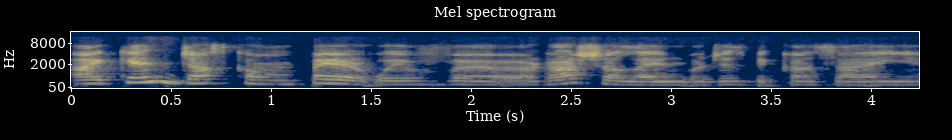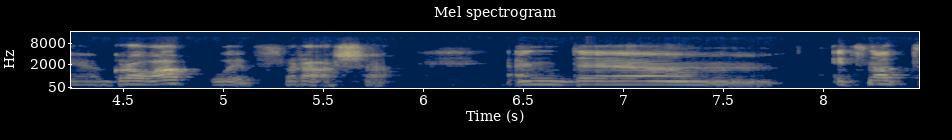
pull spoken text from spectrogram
I can just compare with uh, Russia languages because I uh, grow up with Russia and um, it's not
